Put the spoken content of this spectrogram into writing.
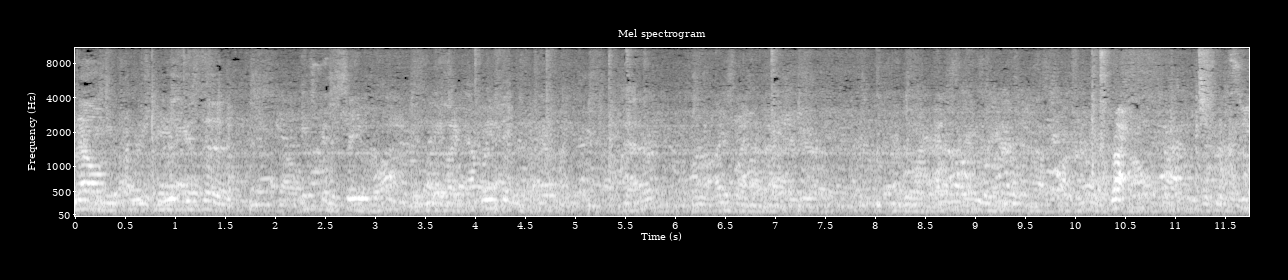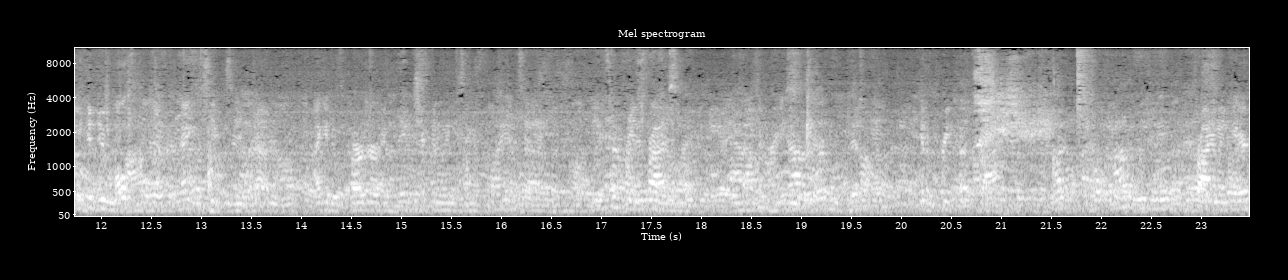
No, it's the it's the same like everything better. I just like Right. Can do multiple different things at the same time. I can do a burger, I can chicken wings plants, uh, French fries, without the grease. Get a pre-cut fry. Fry them in here,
